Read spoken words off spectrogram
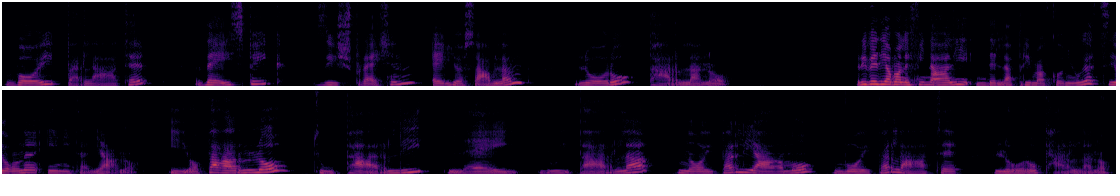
Voi parlate. They speak, sie sprechen, ellos hablan. Loro parlano. Rivediamo le finali della prima coniugazione in italiano. Io parlo, tu parli, lei, lui parla, noi parliamo, voi parlate, loro parlano.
